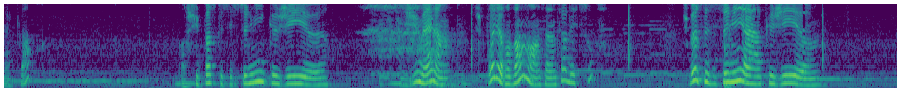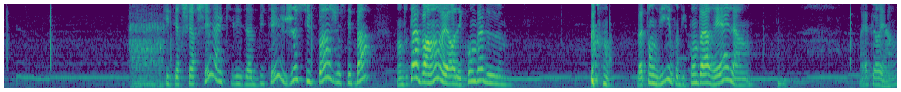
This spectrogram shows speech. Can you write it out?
D'accord. Alors, je suppose que c'est celui que j'ai euh, jumelles. Je pourrais les revendre, hein, ça va me faire des sous. Je suppose que c'est celui euh, que j'ai... euh, qui était recherché, là, qui les a butés. Je suppose, je sais pas. En tout cas, apparemment, il va y avoir des combats de... Va-t-on vivre des combats réels hein? A plus rien.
